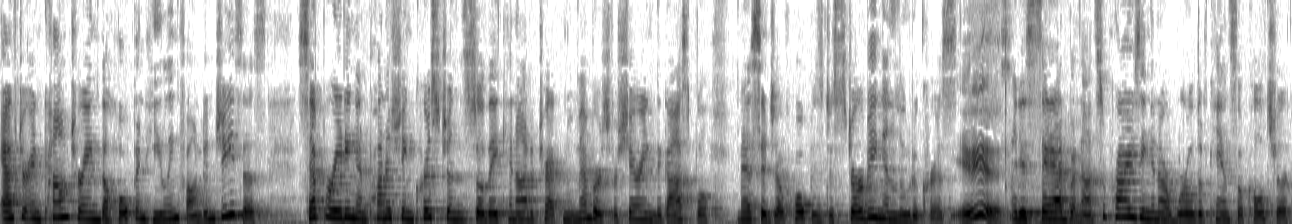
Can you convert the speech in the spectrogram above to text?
after encountering the hope and healing found in Jesus. Separating and punishing Christians so they cannot attract new members for sharing the gospel message of hope is disturbing and ludicrous. It is. It is sad but not surprising in our world of cancel culture.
